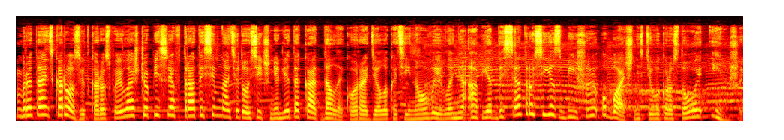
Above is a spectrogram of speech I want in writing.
Британська розвідка розповіла, що після втрати 17 січня літака далекого радіолокаційного виявлення А-50 Росія з більшою обачністю використовує інший,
